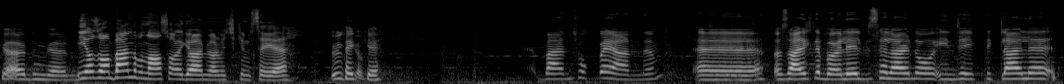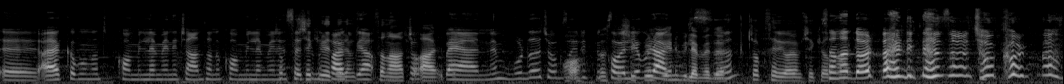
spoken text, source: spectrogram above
Gördüm gördüm. İyi o zaman ben de bundan sonra görmüyorum hiç kimseyi. Ülküm. Peki. Ben çok beğendim. Ee, özellikle böyle elbiselerde o ince ipliklerle e, ayakkabını kombinlemeni, çantanı kombinlemeni, Çok saçını teşekkür farklı ederim yapmanı sana, çok çok harika. beğendim. Burada da çok Ah, zarif bir nasıl kolye teşekkür edeceğini bırakmışsın. bilemedi. Çok seviyorum çekiyorum. Sana dört verdikten sonra çok korktum.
